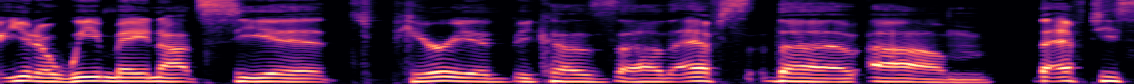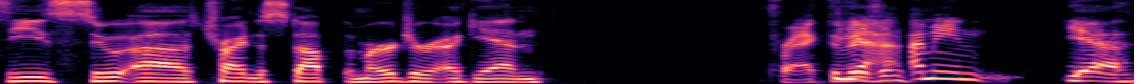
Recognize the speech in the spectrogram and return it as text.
you know we may not see it. Period, because uh, the F the um the FTC's su- uh, trying to stop the merger again. For Activision, Yeah, I mean, Yeah,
